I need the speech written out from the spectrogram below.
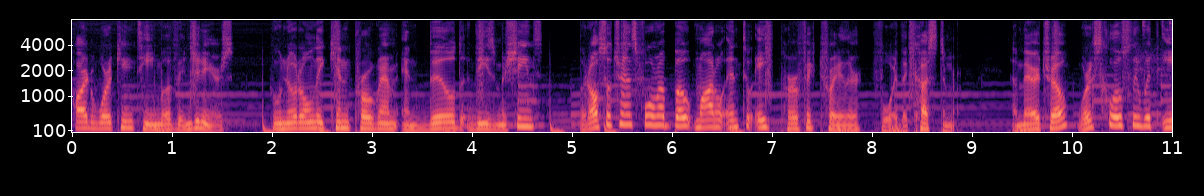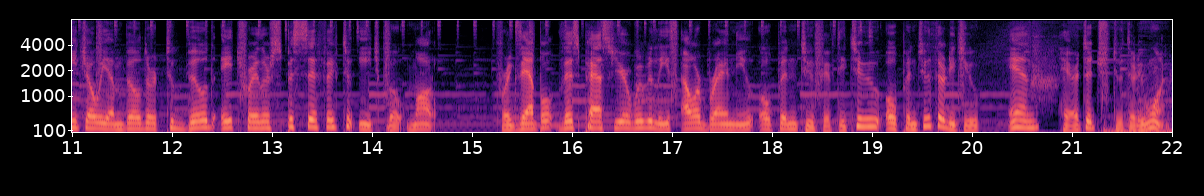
hardworking team of engineers who not only can program and build these machines, but also transform a boat model into a perfect trailer for the customer. Ameratrail works closely with each OEM builder to build a trailer specific to each boat model. For example, this past year we released our brand new Open 252, Open 232, and Heritage 231.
